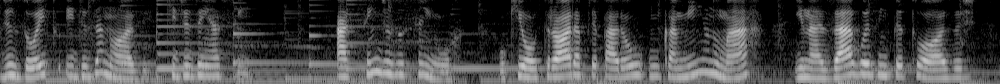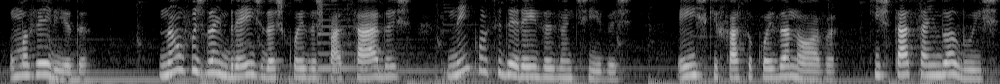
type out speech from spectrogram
18 e 19, que dizem assim: Assim diz o Senhor, o que outrora preparou um caminho no mar e nas águas impetuosas uma vereda. Não vos lembreis das coisas passadas, nem considereis as antigas. Eis que faço coisa nova, que está saindo à luz.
